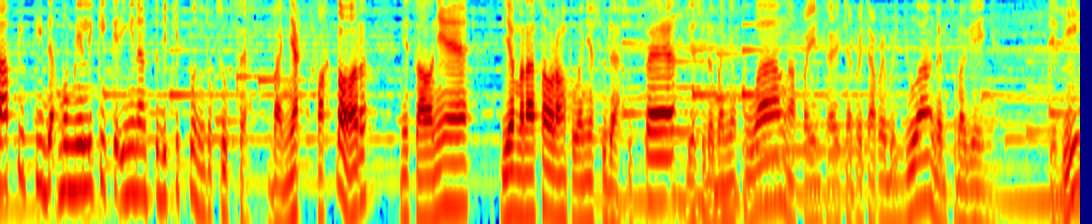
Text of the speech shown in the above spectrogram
tapi tidak memiliki keinginan sedikit pun untuk sukses. Banyak faktor, misalnya dia merasa orang tuanya sudah sukses, dia sudah banyak uang, ngapain saya capek-capek berjuang, dan sebagainya. Jadi,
